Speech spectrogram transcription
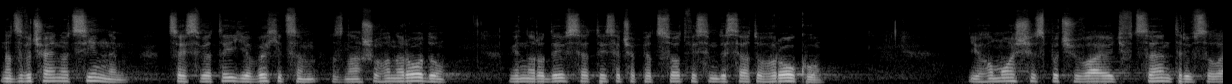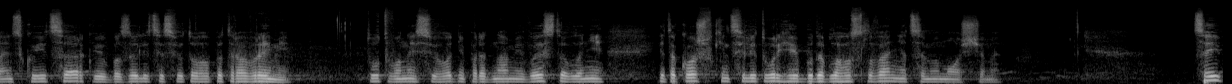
надзвичайно цінним. Цей святий є вихідцем з нашого народу. Він народився 1580 року. Його мощі спочивають в центрі Вселенської церкви, в Базиліці святого Петра в Римі. Тут вони сьогодні перед нами виставлені, і також в кінці літургії буде благословення цими мощами. Цей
